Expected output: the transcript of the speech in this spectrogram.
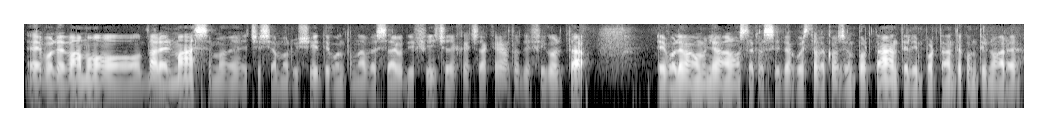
Eh, volevamo dare il massimo e ci siamo riusciti contro un avversario difficile che ci ha creato difficoltà e volevamo migliorare la nostra classifica, questa è la cosa importante, l'importante è continuare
